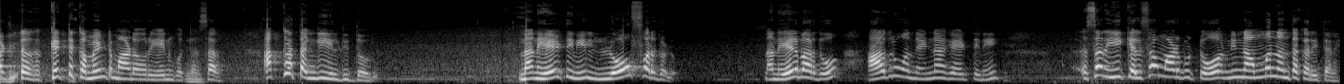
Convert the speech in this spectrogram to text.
ಬಟ್ ಕೆಟ್ಟ ಕಮೆಂಟ್ ಮಾಡೋರು ಏನು ಗೊತ್ತಾ ಸರ್ ಅಕ್ಕ ತಂಗಿ ಇಲ್ದಿದ್ದವರು. ನಾನು ಹೇಳ್ತೀನಿ, ಲೋಫರ್ಗಳು. ನಾನು ಹೇಳಬಾರ್ದು, ಆದರೂ ಒಂದು ಹೆಣ್ಣಾಗಿ ಹೇಳ್ತೀನಿ. ಸರ್, ಈ ಕೆಲಸ ಮಾಡಿಬಿಟ್ಟು ನಿನ್ನ ಅಮ್ಮನ ಅಂತ ಕರೀತಾರೆ.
